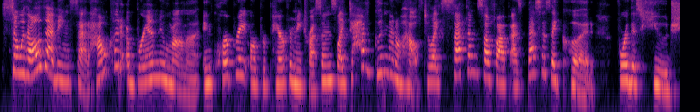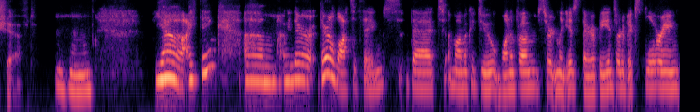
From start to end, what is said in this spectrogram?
so, with all of that being said, how could a brand new mama incorporate or prepare for matrescence, like to have good mental health, to like set themselves up as best as they could for this huge shift? Mm-hmm. Yeah, I think um, I mean there are there are lots of things that a mama could do. One of them certainly is therapy and sort of exploring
